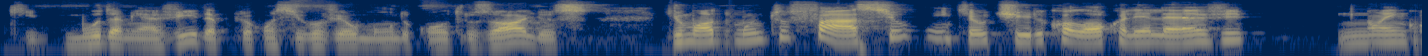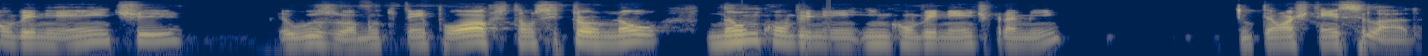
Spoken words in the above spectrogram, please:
que muda a minha vida, porque eu consigo ver o mundo com outros olhos, de um modo muito fácil, em que eu tiro e coloco ali, é leve, não é inconveniente, eu uso há muito tempo óculos, então se tornou não inconveniente para mim. Então acho que tem esse lado.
